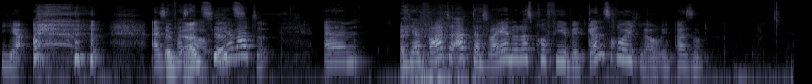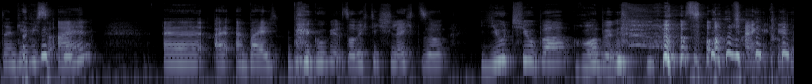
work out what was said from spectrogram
Ja. also Im pass Ernst auf. Ja, jetzt? warte. Ähm, ja, warte ab, das war ja nur das Profilbild. Ganz ruhig, Laurin. Also, dann gebe ich so ein, äh, äh, bei, bei Google so richtig schlecht so YouTuber Robin. so habe ich eingegeben.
